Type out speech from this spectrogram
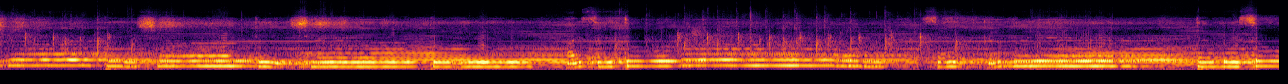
ശാന്തി ശാന്തി ശാന്തി. te me.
